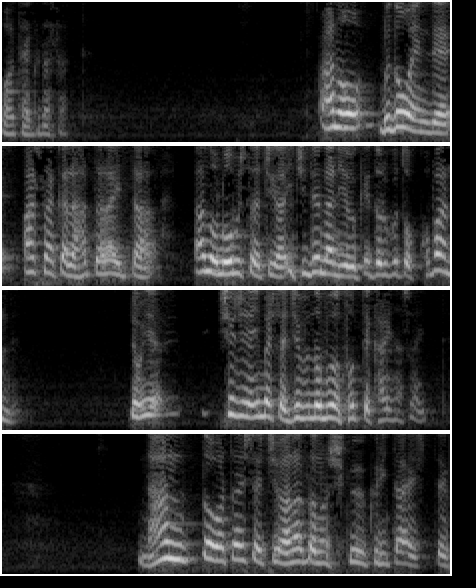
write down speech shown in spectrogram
お与えくださってあの武道園で朝から働いたあの老務人たちが一デナリを受け取ることを拒んででも主人は言いました。自分の分を取って帰りなさいなんと私たちはあなたの祝福に対して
